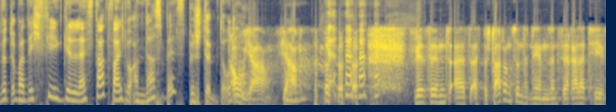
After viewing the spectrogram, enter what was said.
Wird über dich viel gelästert, weil du anders bist? Bestimmt, oder? Oh ja, ja. wir sind als, als Bestattungsunternehmen sind wir relativ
